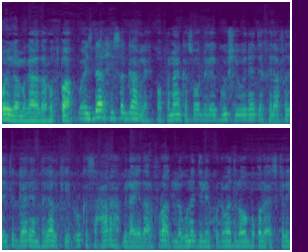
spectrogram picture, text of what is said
qoyga magaalada rudba waa isdaar xiiso gaar leh oo banaanka soo dhigay guushii weyneed ee khilaafada ay ka gaareen dagaalkii dhulka saxaaraha wilaayada alfuraad laguna dilay ku dhowaad laba boqol oo askari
